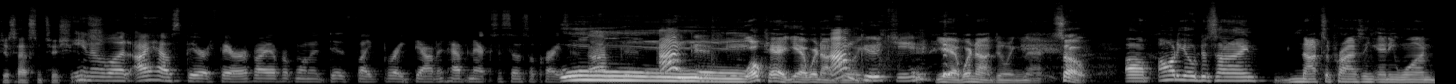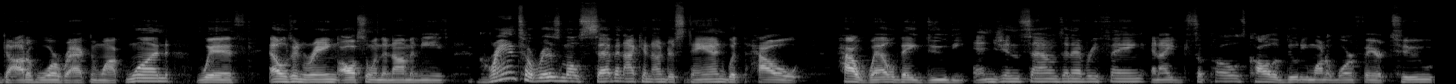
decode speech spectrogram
just have some tissues. You know what? I have Spiritfarer if I ever want to just like break down and have an existential crisis. Ooh, I'm good. I'm Gucci. Okay, yeah, we're not. I'm doing, Gucci. Yeah, we're not doing that. So, um, audio design, not surprising anyone. God of War Ragnarok won with Elden Ring also in the nominees. Gran Turismo seven, I can understand with how how well they do the engine sounds and everything, and I suppose Call of Duty Modern Warfare two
